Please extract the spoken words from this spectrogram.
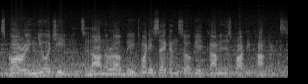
scoring new achievements in honor of the 22nd Soviet Communist Party Congress.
